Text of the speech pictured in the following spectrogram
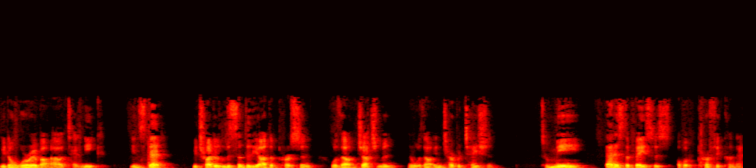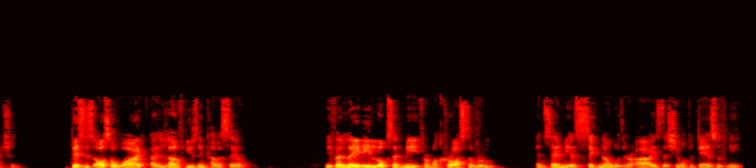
We don't worry about our technique. Instead, we try to listen to the other person without judgment and without interpretation. To me, that is the basis of a perfect connection. This is also why I love using cabeceo. If a lady looks at me from across the room and sends me a signal with her eyes that she wants to dance with me,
